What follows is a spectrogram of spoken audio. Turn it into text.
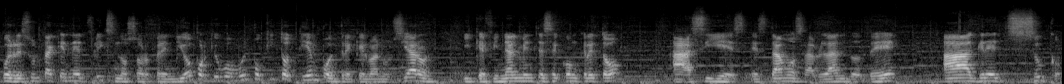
pues resulta que Netflix nos sorprendió porque hubo muy poquito tiempo entre que lo anunciaron y que finalmente se concretó. Así es, estamos hablando de Agretsuko,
